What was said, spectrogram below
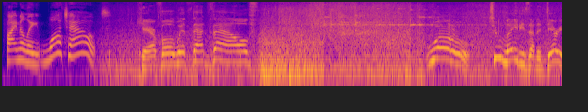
Finally, watch out. Careful with that valve. Whoa! Two ladies at a dairy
